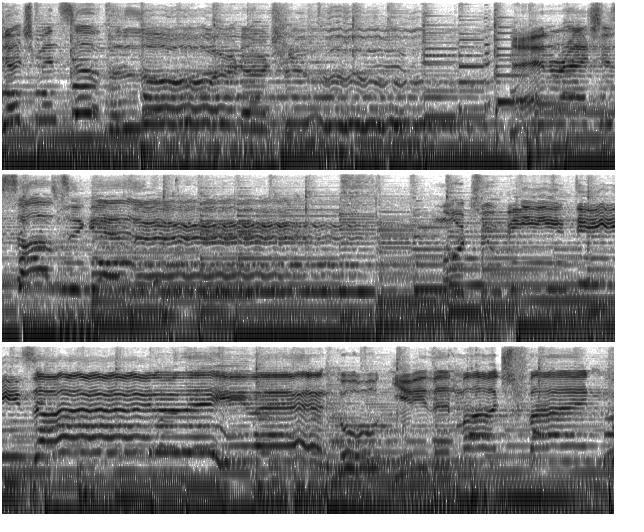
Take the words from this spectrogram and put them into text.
judgments of the Lord are true and righteous altogether. More to be desired are they than gold, yea, than much fine gold.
